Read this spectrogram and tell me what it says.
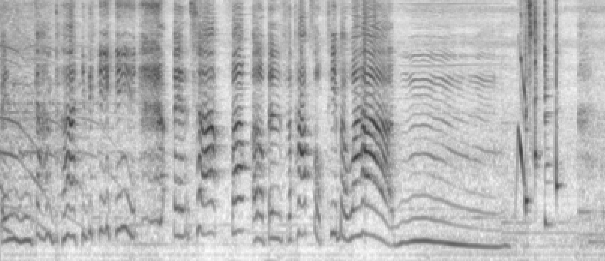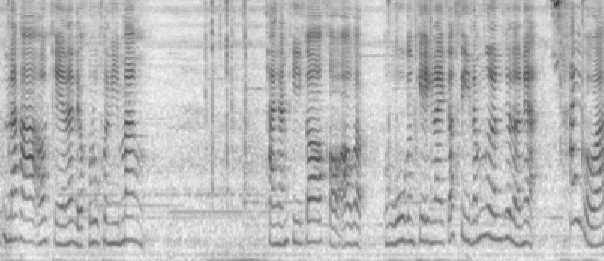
เป็นการตายที่เป็นฉากภาพเออเป็นสภาพศพที่แบบว่า อืม นะคะ โอเคแล้วเดี๋ยวคนดูคนนี้มั่ง ถ่ายทั้งทีก็ขอเอาแบบโอ้โหกางเกงในก็สีน้ำเงินใช่เหรอเนี่ย ใช่ปะวะ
